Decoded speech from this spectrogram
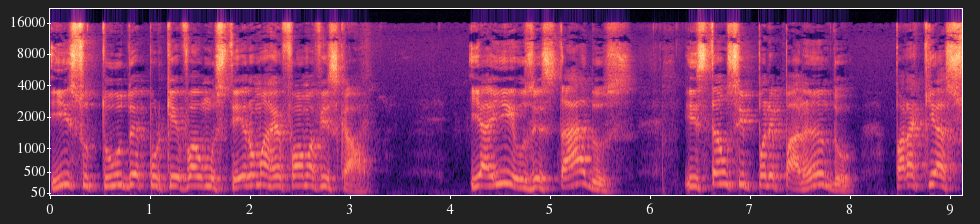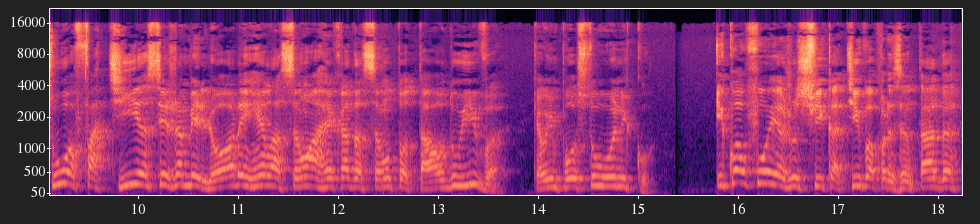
Isso tudo é porque vamos ter uma reforma fiscal. E aí os estados estão se preparando para que a sua fatia seja melhor em relação à arrecadação total do IVA, que é o imposto único. E qual foi a justificativa apresentada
